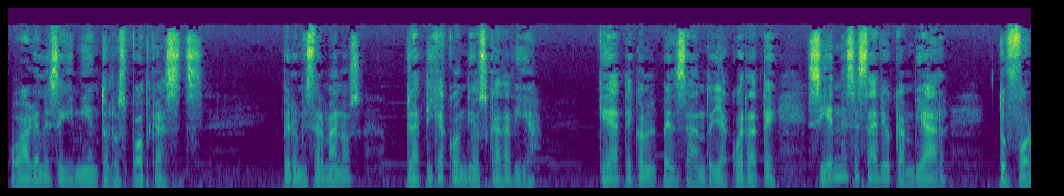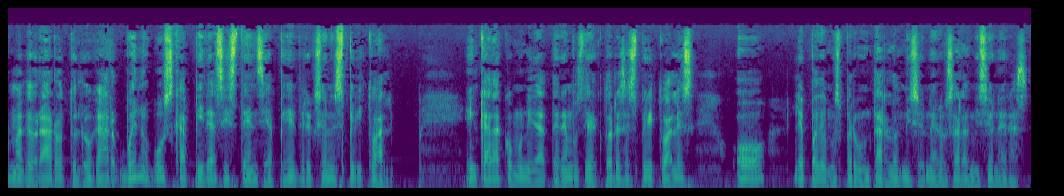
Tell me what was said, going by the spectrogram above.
O háganle seguimiento a los podcasts. Pero mis hermanos, platica con Dios cada día. Quédate con Él pensando y acuérdate, si es necesario cambiar tu forma de orar o tu lugar, bueno, busca, pide asistencia, pide dirección espiritual. En cada comunidad tenemos directores espirituales o le podemos preguntar a los misioneros, a las misioneras.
